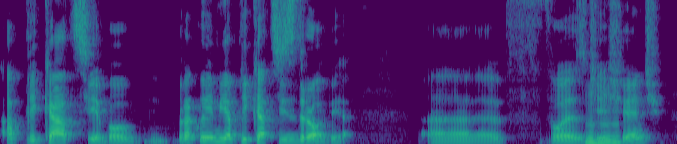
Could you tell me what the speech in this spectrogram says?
aplikacje, bo brakuje mi aplikacji zdrowie e, w OS 10. Mhm.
